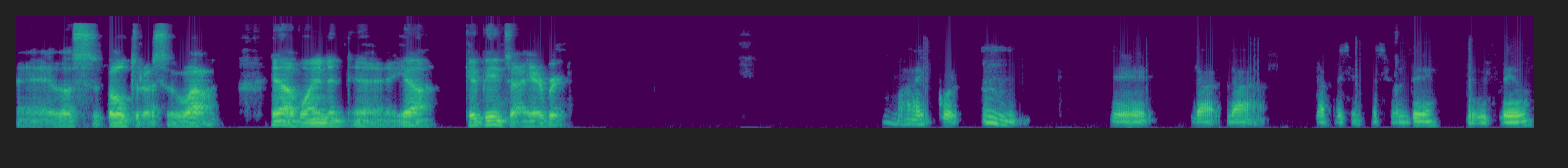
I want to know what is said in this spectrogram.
Eh, los otros. Wow. Ya, yeah, bueno, uh, yeah. ¿Qué piensa, Herbert? Michael, eh, la, la, la, presentación de Wilfredo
